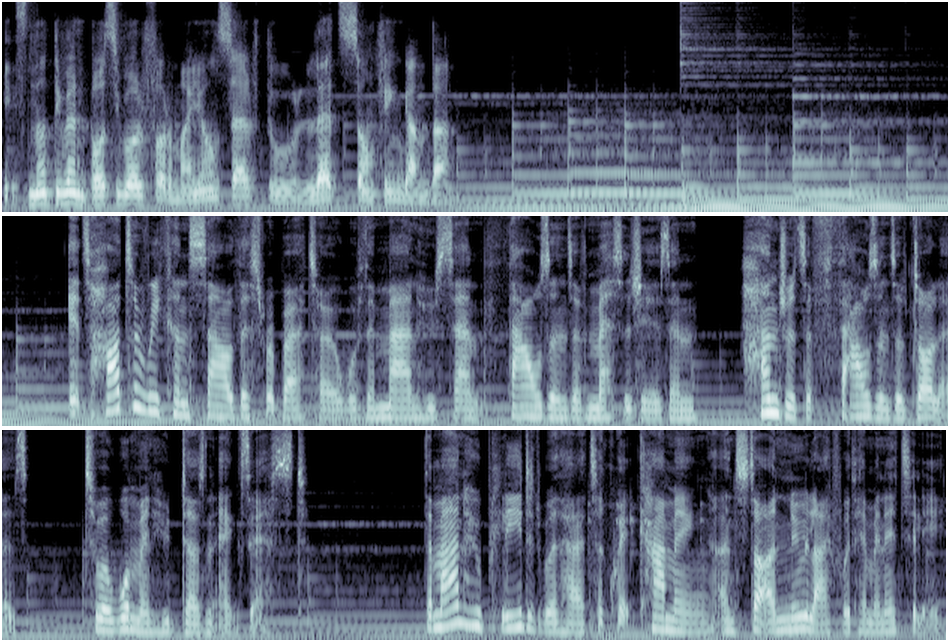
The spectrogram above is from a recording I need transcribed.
it's not even possible for my own self to let something undone. It's hard to reconcile this Roberto with the man who sent thousands of messages and hundreds of thousands of dollars to a woman who doesn't exist. The man who pleaded with her to quit camming and start a new life with him in Italy.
